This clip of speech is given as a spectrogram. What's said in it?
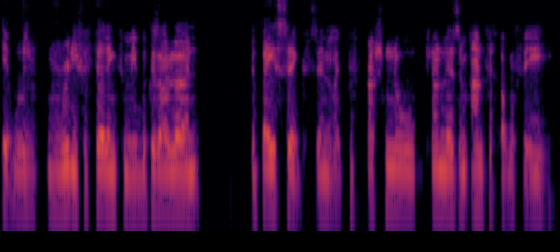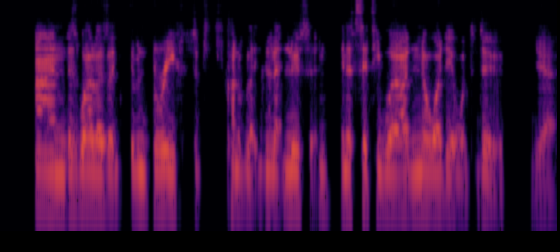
it was really fulfilling for me because I learned the basics in like professional journalism and photography, and as well as like given briefs to kind of like let loose in in a city where I had no idea what to do. Yeah,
